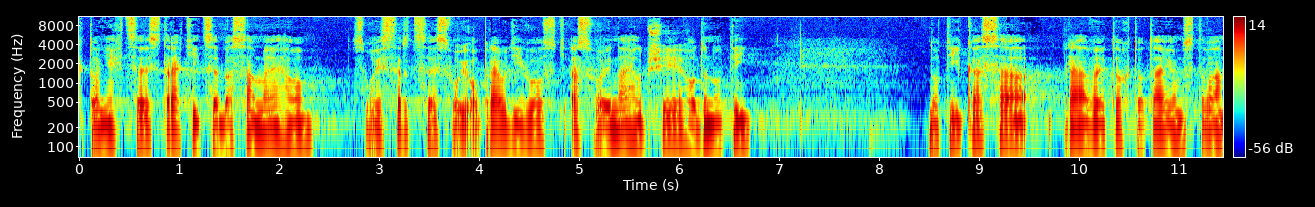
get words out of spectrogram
kto nechce stratiť seba samého, svoje srdce, svoju opravdivosť a svoje najhlbšie hodnoty, dotýka sa práve tohto tajomstva.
